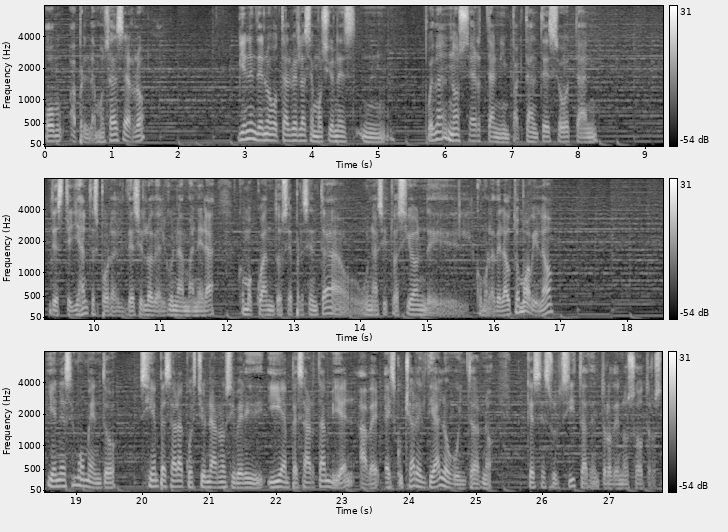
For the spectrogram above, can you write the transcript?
o aprendamos a hacerlo, vienen de nuevo tal vez las emociones mm, puedan no ser tan impactantes o tan destellantes, por decirlo de alguna manera, como cuando se presenta una situación de, como la del automóvil, ¿no? Y en ese momento sí empezar a cuestionarnos y ver y, empezar también a ver, a escuchar el diálogo interno que se suscita dentro de nosotros,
